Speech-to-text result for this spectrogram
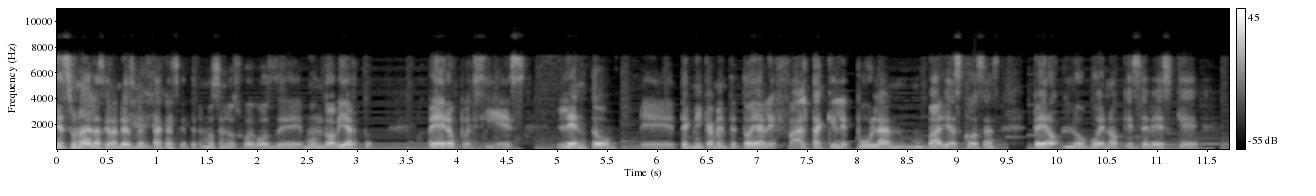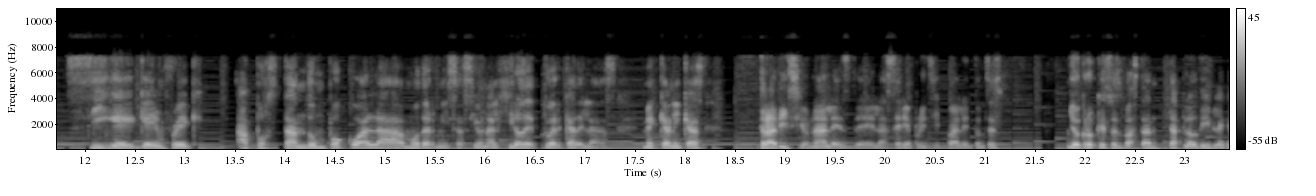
Y es una de las grandes ventajas que tenemos en los juegos de mundo abierto. Pero pues sí es lento, eh, técnicamente todavía le falta que le pulan varias cosas, pero lo bueno que se ve es que sigue Game Freak apostando un poco a la modernización, al giro de tuerca de las mecánicas tradicionales de la serie principal, entonces yo creo que eso es bastante aplaudible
